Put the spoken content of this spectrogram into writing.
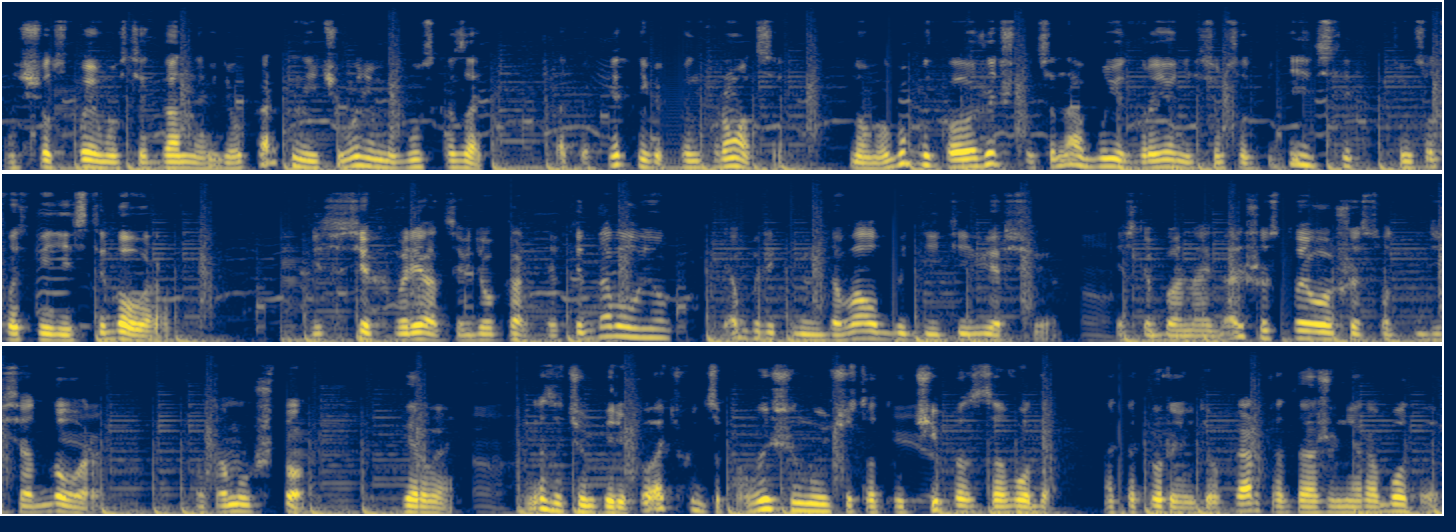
Насчет стоимости данной видеокарты ничего не могу сказать, так как нет никакой информации, но могу предположить, что цена будет в районе 750-780 долларов. Из всех вариаций видеокарты FTW я бы рекомендовал бы DT версию, если бы она и дальше стоила 650 долларов. Потому что, первое, незачем переплачивать за повышенную частоту чипа с завода, на которой видеокарта даже не работает.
